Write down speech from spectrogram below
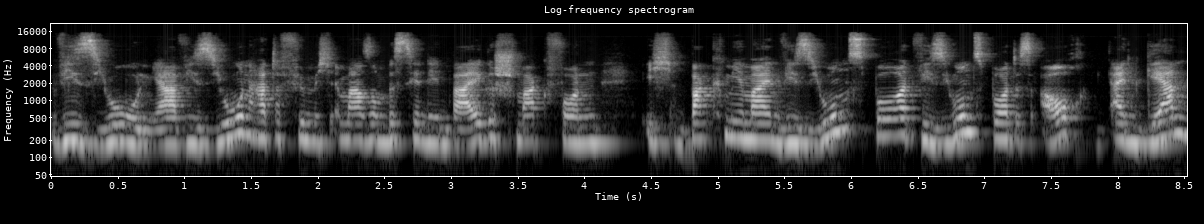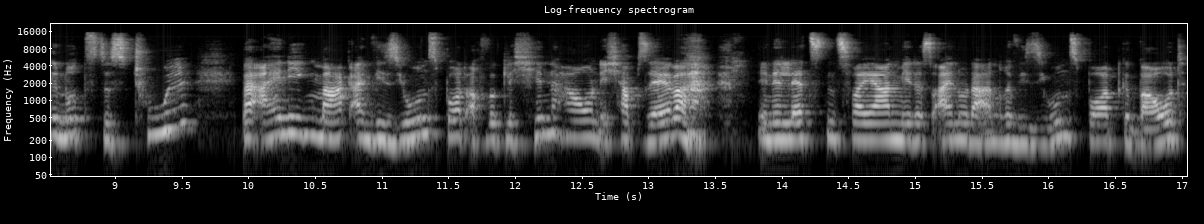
Vision. Ja, Vision hatte für mich immer so ein bisschen den Beigeschmack von, ich back mir mein Visionsboard. Visionsboard ist auch ein gern genutztes Tool. Bei einigen mag ein Visionsboard auch wirklich hinhauen. Ich habe selber in den letzten zwei Jahren mir das ein oder andere Visionsboard gebaut,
